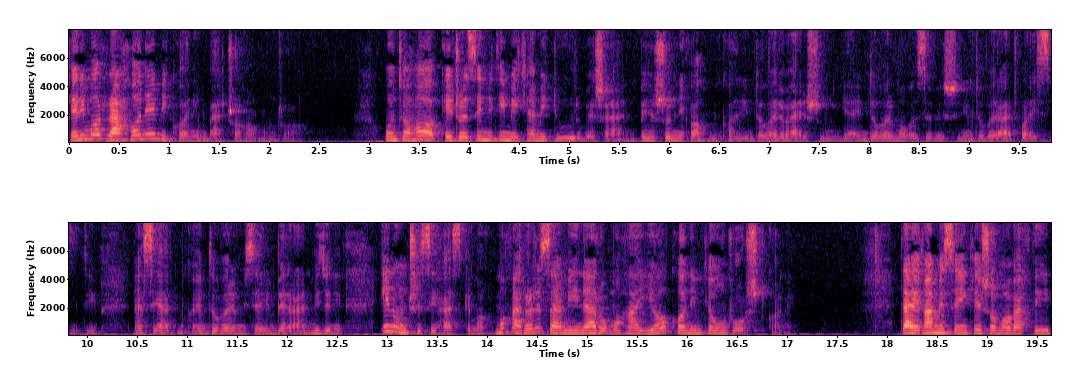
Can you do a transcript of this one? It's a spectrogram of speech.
یعنی ما رها نمی کنیم بچه هامون رو. منتها اجازه میدیم یه کمی دور بشن. بهشون نگاه می‌کنیم دوباره برشون میگریم دوباره مواظب بشونیم دوباره ادوایس میدیم نصیحت می‌کنیم دوباره می‌ذاریم برن. می‌دونید؟ این اون چیزی هست که ما ما قرار زمینه رو مهیا کنیم که اون رشد کنه. دقیقا مثل اینکه شما وقتی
